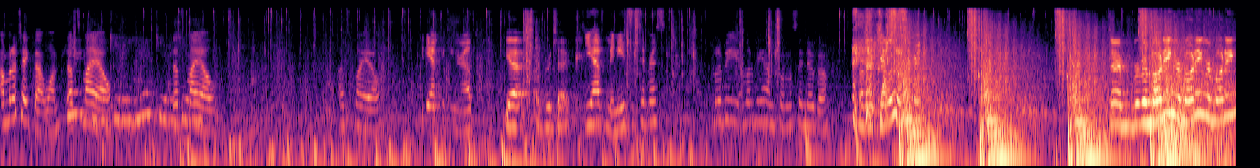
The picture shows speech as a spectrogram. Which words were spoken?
I'm gonna take that one. That's my L. That's my L. That's my L. Yeah, I'm picking her up. Yeah, I'll protect. You have minis, Cypress? I'm gonna be. I'm gonna be him. So I'm gonna say no go. Oh, they're close. They're remoting, remoting, remoting.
